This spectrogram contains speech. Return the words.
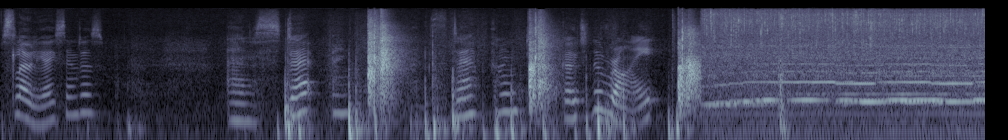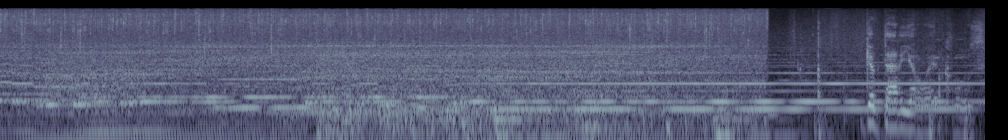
Slowly, eh, Cinders? And step and step and go to the right. Give Daddy your wet clothes.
